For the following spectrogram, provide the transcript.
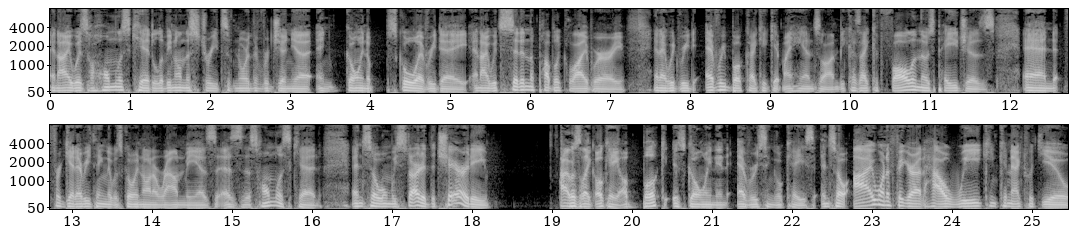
And I was a homeless kid living on the streets of Northern Virginia and going to school every day. And I would sit in the public library and I would read every book I could get my hands on because I could fall in those pages and forget everything that was going on around me as, as this homeless kid. And so when we started the charity, I was like, okay, a book is going in every single case. And so I want to figure out how we can connect with you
